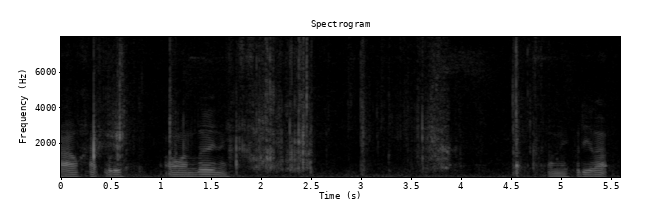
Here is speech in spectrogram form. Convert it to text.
ขาขาวขัดเลย เอ่อนเลยนี่ทำนี้พอดีละ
